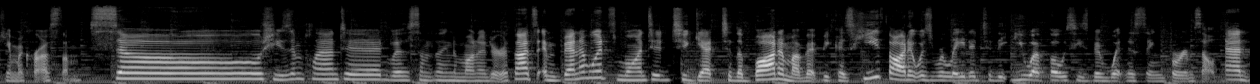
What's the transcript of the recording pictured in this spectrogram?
came across them. So she's implanted with something to monitor her thoughts, and Bennewitz wanted to get to the bottom of it because he thought it was related to the UFOs he's been witnessing for himself. And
